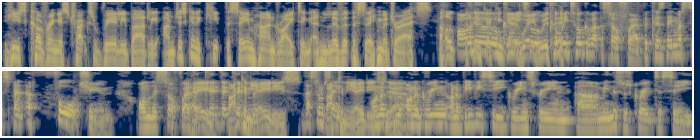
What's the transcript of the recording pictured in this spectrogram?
he's covering his tracks really badly. I'm just going to keep the same handwriting and live at the same address. I'll, Oh I no! I can, Can, get we away talk, can we talk about the software because they must have spent a fortune on this software. Hey, that could, that back could in the 80s. That's what I'm Back saying. in the 80s, on a, yeah. on a green on a BBC green screen. Uh, I mean, this was great to see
